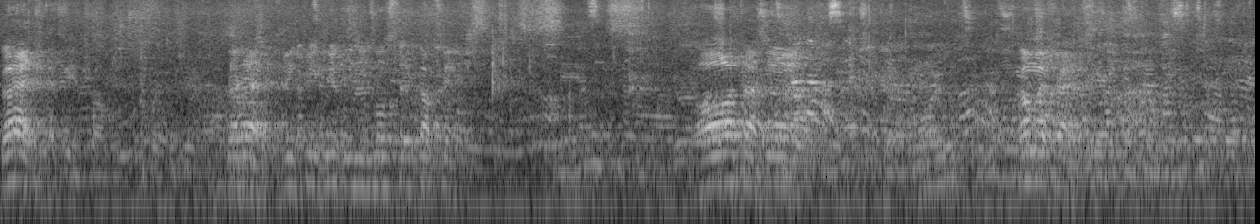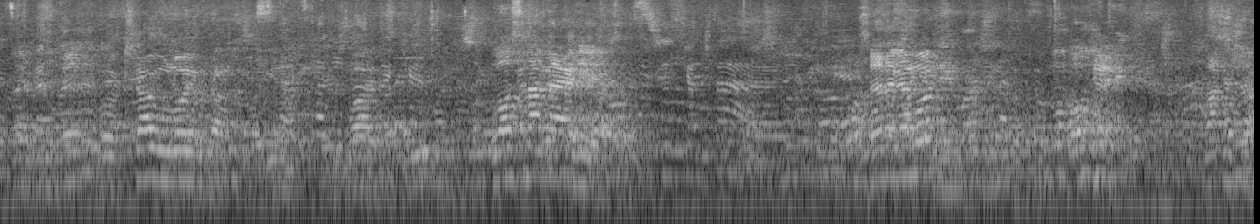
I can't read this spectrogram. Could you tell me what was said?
Go ahead. Go ahead. Drink, drink, drink. Need most of the cup finished. Oh, תעשו את זה. Go, my friend. עכשיו הוא לא יודע. Lost not married here. בסדר גמור? אוקיי. בבקשה.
